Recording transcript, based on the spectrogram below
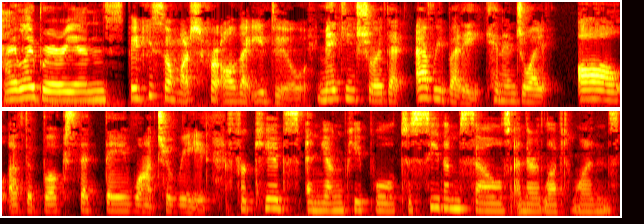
Hi, librarians. Thank you so much for all that you do. Making sure that everybody can enjoy all of the books that they want to read. For kids and young people to see themselves and their loved ones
